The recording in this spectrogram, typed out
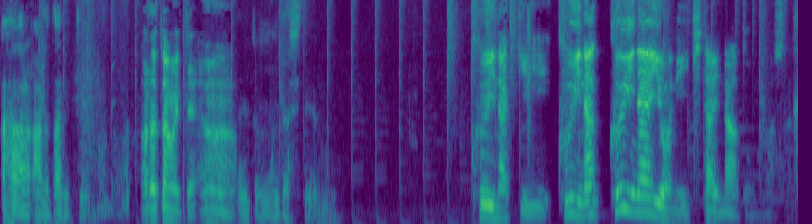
あ、改めて、改めて、うん。改めて思い出して、うん悔いなき、悔いな、悔いないように生きたいなと思いましたね。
